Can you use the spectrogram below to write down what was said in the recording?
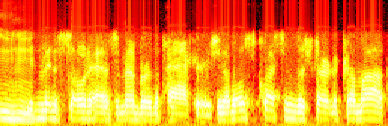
mm-hmm. in Minnesota as a member of the Packers? You know, those questions are starting to come up.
